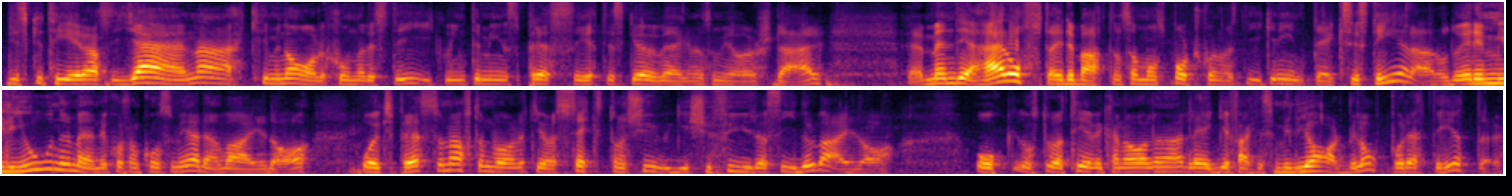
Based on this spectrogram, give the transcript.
diskuteras gärna kriminaljournalistik och inte minst pressetiska överväganden som görs där. Men det är ofta i debatten som om sportjournalistiken inte existerar och då är det miljoner människor som konsumerar den varje dag. Och Expressen och Aftonbladet gör 16, 20, 24 sidor varje dag. Och de stora tv-kanalerna lägger faktiskt miljardbelopp på rättigheter.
